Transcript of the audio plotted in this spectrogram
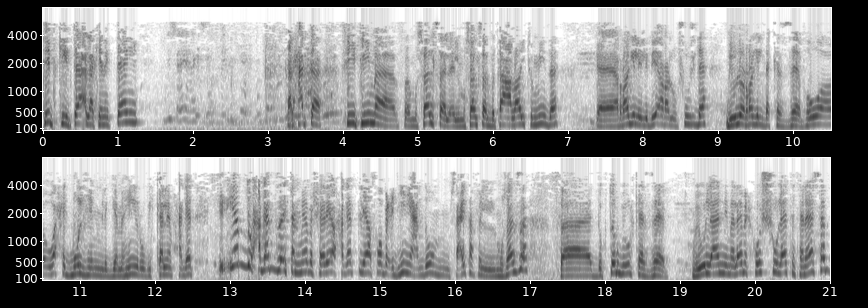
تبكي بتاع لكن التاني كان حتى في تيمة في مسلسل المسلسل بتاع Lie to Me ده آه، الراجل اللي بيقرأ الوشوش ده بيقول الراجل ده كذاب. هو واحد ملهم للجماهير وبيتكلم حاجات يبدو حاجات زي تنمية بشرية وحاجات ليها طابع ديني عندهم ساعتها في المسلسل. فالدكتور بيقول كذاب بيقول لأن ملامح وشه لا تتناسب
